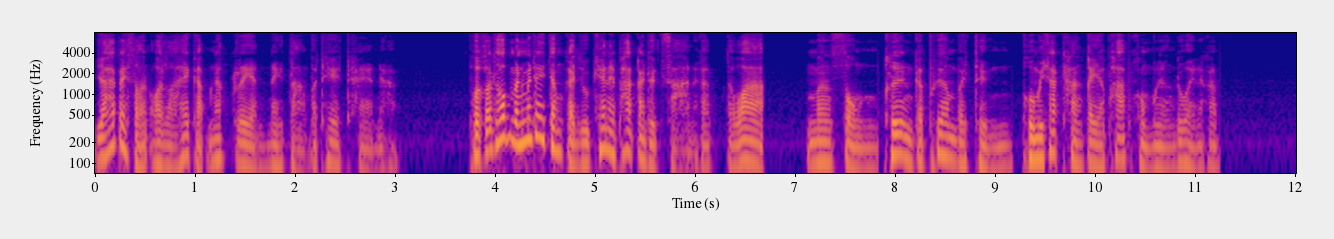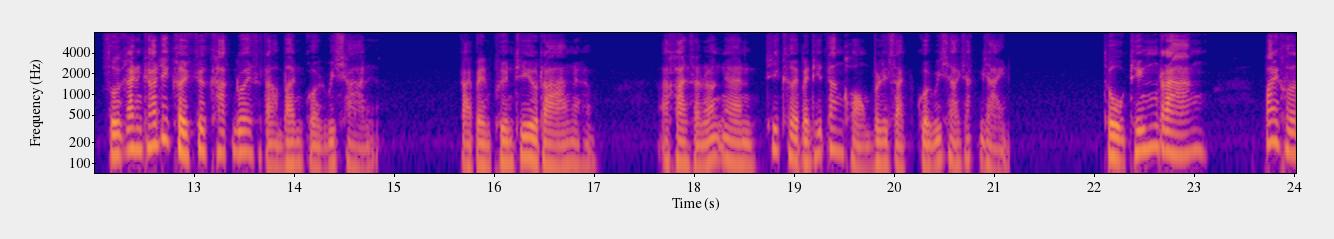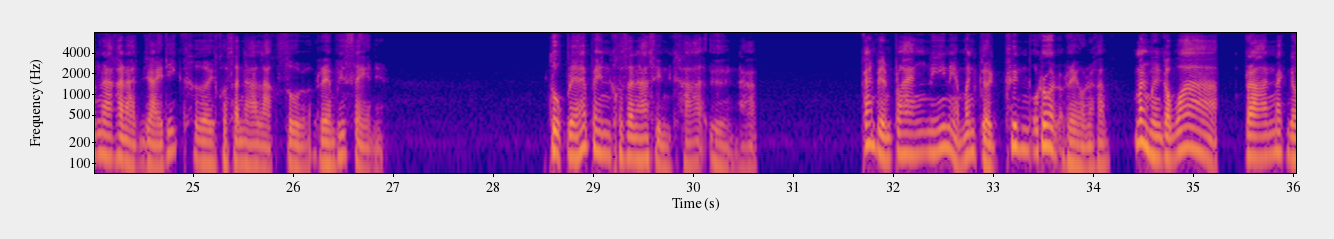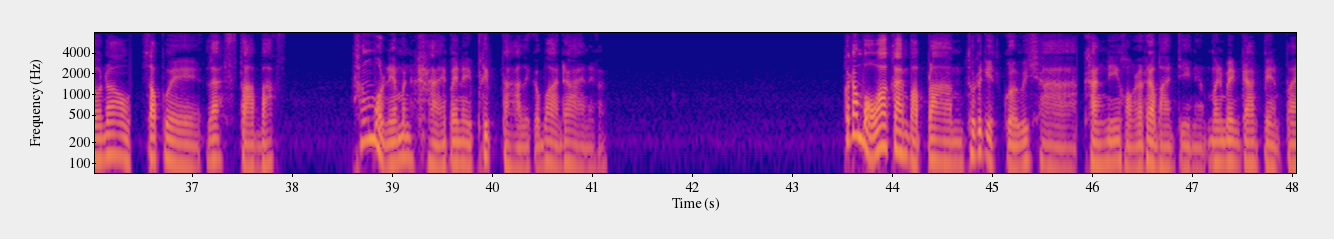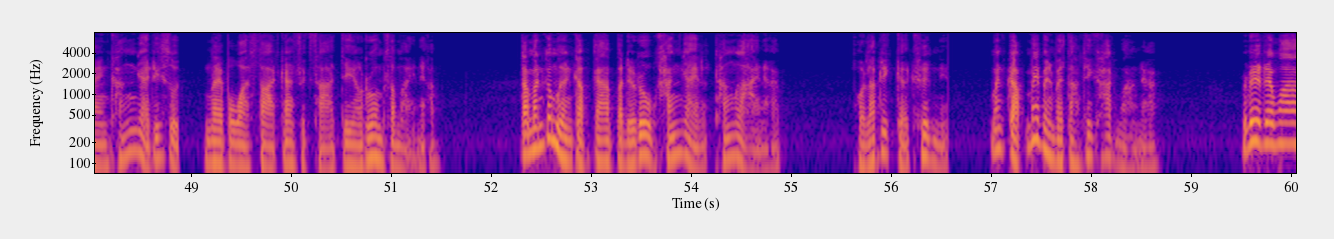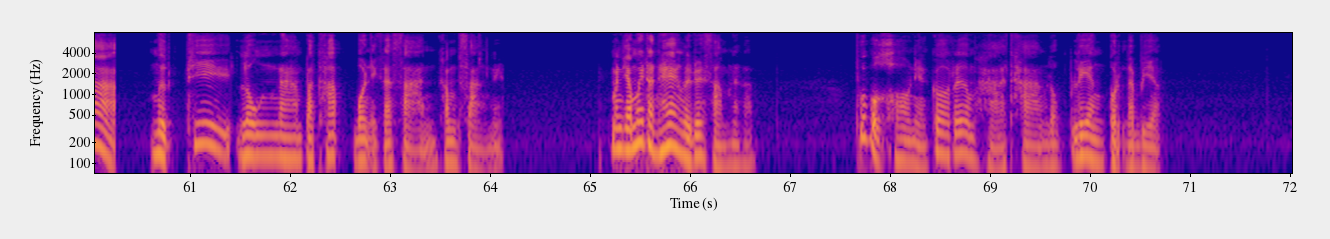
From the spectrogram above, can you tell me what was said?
ย้ายไปสอนออนไลน์ให้กับนักเรียนในต่างประเทศแทนนะครับ ผลกระทบมันไม่ได้จำกัดอยู่แค่ในภาคการศึกษานะครับ แต่ว่ามันส่งคลื่นกระเพื่อมไปถึงภูมิทัศน์ทางกายภาพของเมืองด้วยนะครับศูนย์การค้าที่เคยคึกคักด้วยสถาบันกวดวิชาเนี่ยกลายเป็นพื้นที่ร้างนะครับ อาคารสำนักงานที่เคยเป็นที่ตั้งของบริษัทกวดวิชายักษ์ใหญ่ ถูกทิ้งร้าง ป้ายโฆษณาขนาดใหญ่ที่เคยโฆษณาหลักสูตรเรียนพิเศษเนี่ยถูกเปลี่ยนให้เป็นโฆษณาสินค้าอื่นนะครับ การเปลี่ยนแปลงนี้เนี่ยมันเกิดขึ้นรวดเร็วนะครับ มันเหมือนกับว่าร้านแมคโดนัลล์ซับเวย์และ Starbucks ทั้งหมดเนี่ยมันหายไปในพริบตาเลยก็ว่าได้นะครับ ก็ต้องบอกว่าการปราบปรามธุรกิจกวดวิชา ครั้งนี้ของรัฐบาลจีนเนี่ยมันเป็นการเปลี่ยนแปลงครั้งใหญ่ที่สุดในประวัติศาสตร์การศึกษาจีนร่วมสมัยนะครับ แต่มันก็เหมือนกับการปฏิรูปครั้งใหญ่ทั้งหลายนะครับ ผลลัพธ์ที่เกิดขึ้นเนี่ยมันกลับไม่เป็นไปตามที่คาดหวังนะครับ เรียกได้ว่าหมึกที่ลงนามประทับบนเอกสารคำสั่งเนี่ยมันยังไม่ทันแห้งเลยด้วยซ้ำนะครับ ผู้ปกครองเนี่ยก็เริ่มหาทางหลบเลี่ยงกฎระเบียบ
